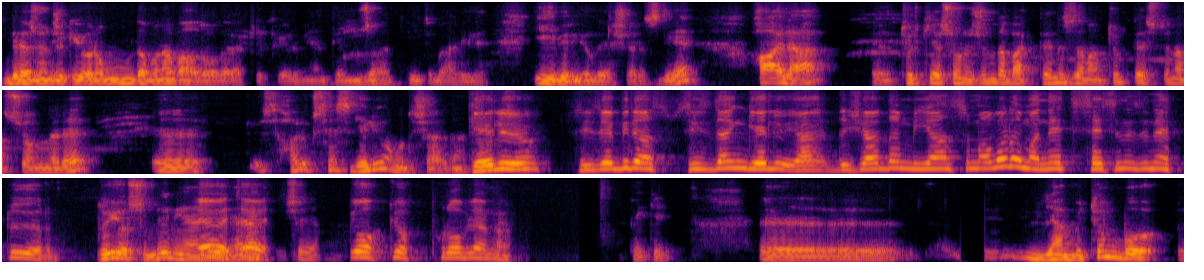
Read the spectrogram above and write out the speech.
biraz önceki yorumumu da buna bağlı olarak yapıyorum. Yani Temmuz itibariyle iyi bir yıl yaşarız diye. Hala e, Türkiye sonucunda baktığınız zaman Türk destinasyonları e, Haluk ses geliyor mu dışarıdan? Geliyor. Size biraz sizden geliyor. Yani dışarıdan bir yansıma var ama net sesinizi net duyuyorum. Duyuyorsun değil mi? Yani Evet, evet. şey Yok yok problem yok. Peki. Ee, yani bütün bu e,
